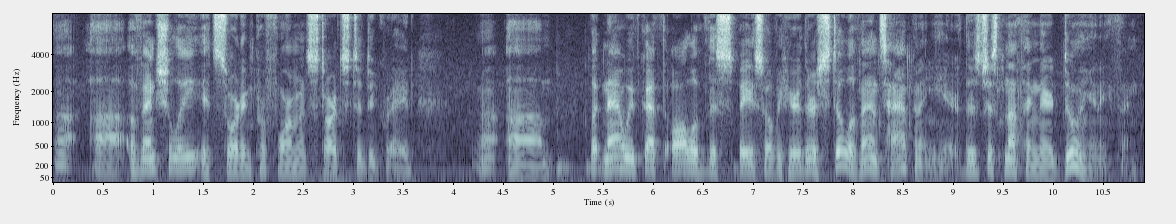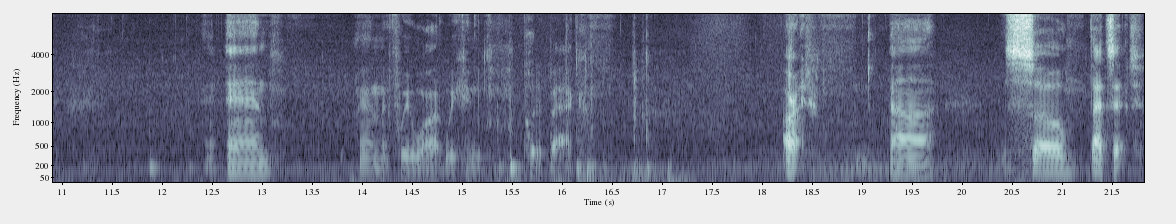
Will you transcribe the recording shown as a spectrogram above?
Uh, uh, eventually, its sorting performance starts to degrade. Uh, um, but now we've got all of this space over here. There's still events happening here. There's just nothing there doing anything. And and if we want, we can put it back. All right. Uh, so that's it.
